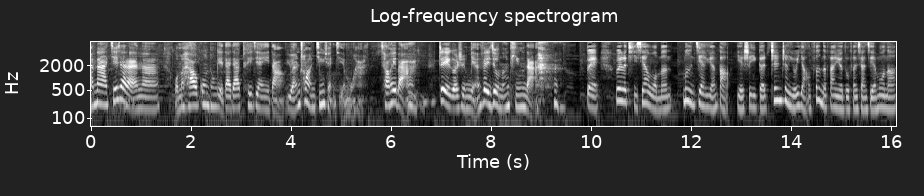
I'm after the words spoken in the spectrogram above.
好，那接下来呢，我们还要共同给大家推荐一档原创精选节目哈，敲黑板啊，这个是免费就能听的。对，为了体现我们梦见元宝也是一个真正有养分的泛阅读分享节目呢，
